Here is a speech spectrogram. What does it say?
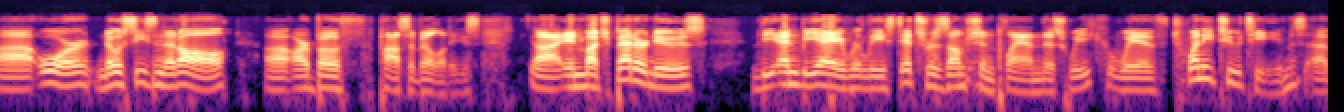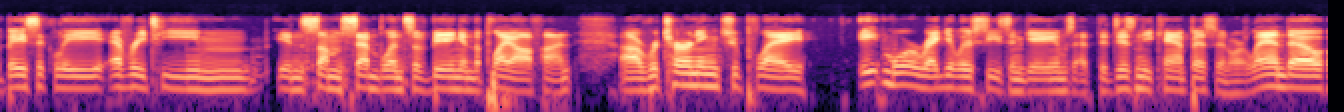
uh, or no season at all, uh, are both possibilities. Uh, in much better news, the NBA released its resumption plan this week with 22 teams, uh, basically every team in some semblance of being in the playoff hunt, uh, returning to play eight more regular season games at the Disney campus in Orlando,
